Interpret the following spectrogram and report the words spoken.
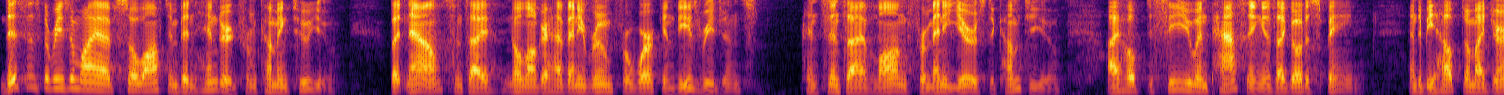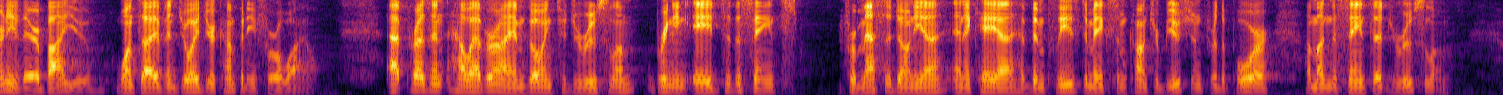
This is the reason why I have so often been hindered from coming to you. But now, since I no longer have any room for work in these regions, and since I have longed for many years to come to you, I hope to see you in passing as I go to Spain, and to be helped on my journey there by you, once I have enjoyed your company for a while. At present, however, I am going to Jerusalem, bringing aid to the saints for Macedonia and Achaia have been pleased to make some contribution for the poor among the saints at Jerusalem.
